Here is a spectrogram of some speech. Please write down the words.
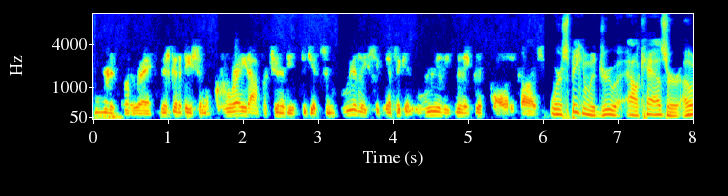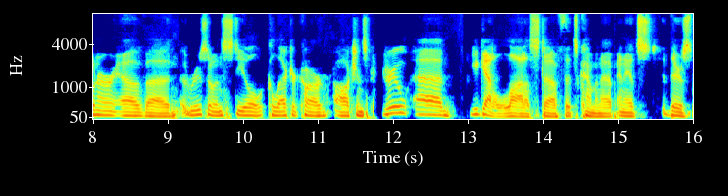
the board at Monterey, there's going to be some great opportunities to get some really significant, really, really good quality cars. We're speaking with Drew Alcazar, owner of uh, Russo and Steele collector car auctions. Drew, uh, you got a lot of stuff that's coming up, and it's there's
